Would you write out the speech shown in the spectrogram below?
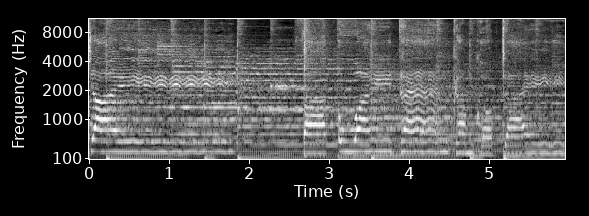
ใจ ฝากเอาไว้แทนคำขอบใจจ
